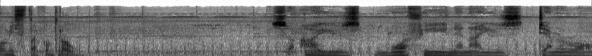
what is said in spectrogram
og mista kontrollen. So I used morphine and I used Demerol.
